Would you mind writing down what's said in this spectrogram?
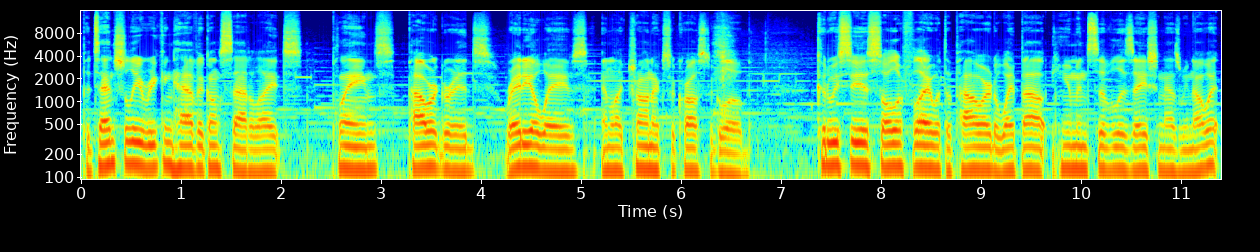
potentially wreaking havoc on satellites, planes, power grids, radio waves, and electronics across the globe. Could we see a solar flare with the power to wipe out human civilization as we know it?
